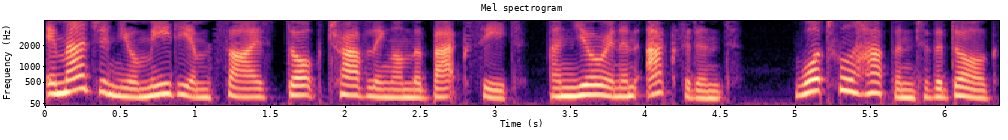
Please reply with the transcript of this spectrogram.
Imagine your medium-sized dog traveling on the back seat and you're in an accident. What will happen to the dog?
